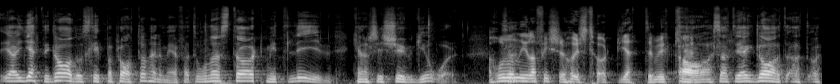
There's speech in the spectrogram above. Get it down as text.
Jag- är jätteglad att slippa prata om henne mer. För att hon har stört mitt liv kanske i 20 år. Hon och Nilla Fischer har ju stört jättemycket. Ja, så att jag är glad att, att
